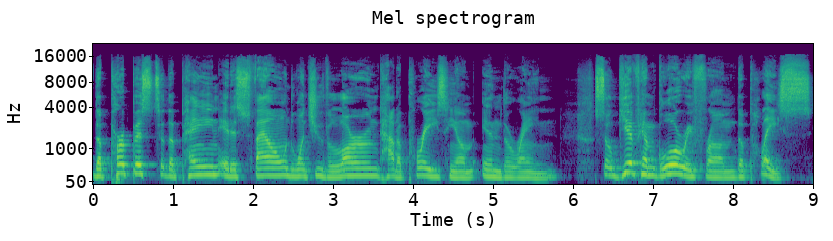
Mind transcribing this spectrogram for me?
The purpose to the pain, it is found once you've learned how to praise Him in the rain. So give him glory from the place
